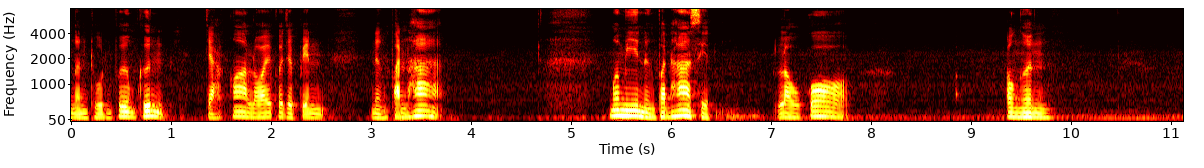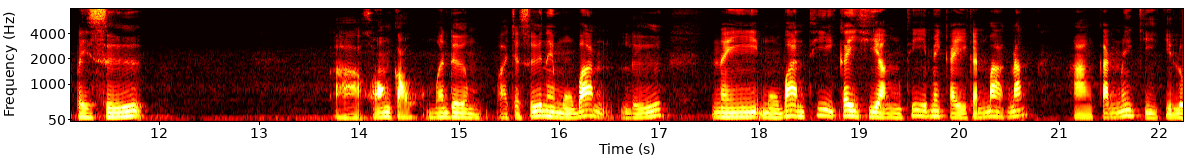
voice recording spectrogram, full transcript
เงินทุนเพิ่มขึ้นจาก 500 ก็จะเป็น 1,500 เมื่อมี 1,500 เสร็จ เราก็เอาเงินไปซื้ออของเก่าเหมือนเดิม อาจจะซื้อในหมู่บ้านหรือในหมู่บ้านที่ใกล้เคียงที่ไม่ไกลกันมากนัก ห่างกันไม่กี่กิโล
